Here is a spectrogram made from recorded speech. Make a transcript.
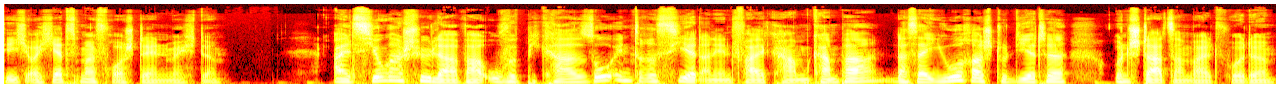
die ich euch jetzt mal vorstellen möchte. Als junger Schüler war Uwe Picard so interessiert an den Fall Carmen Kamper, dass er Jura studierte und Staatsanwalt wurde.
